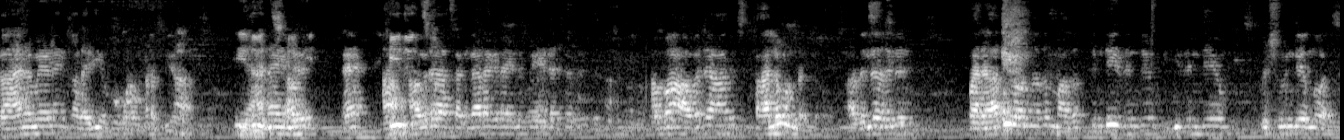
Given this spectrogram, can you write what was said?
ഗാനമേളയും കളരിയൊക്കെ കൂടെ നടത്തിയത് ഞാനതിന് അവർ ആ സംഘാടകരതിന് പേരിട്ടത്. അപ്പൊ അവർ ആ ഒരു സ്ഥലമുണ്ടല്ലോ. അതിൽ അതിൽ പരാതി വന്നത് മതത്തിന്റെ ഇതിന്റെയും ഇതിന്റെയും വിഷുവിന്റെ ഒന്നും അല്ല.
